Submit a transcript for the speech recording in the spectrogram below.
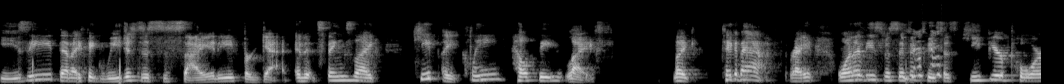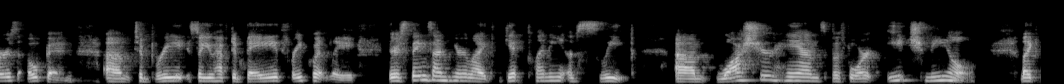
easy that I think we just as society forget. And it's things like keep a clean, healthy life. Like take a bath, right? One of these specific things says keep your pores open um, to breathe. So you have to bathe frequently. There's things on here like get plenty of sleep, um, wash your hands before each meal. Like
